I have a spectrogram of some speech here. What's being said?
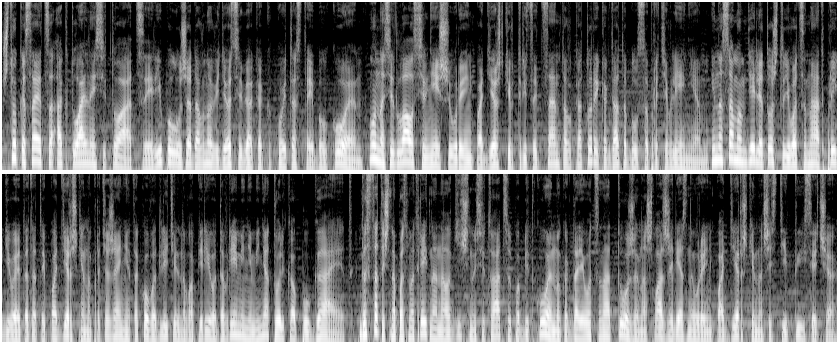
Что касается актуальной ситуации, Ripple уже давно ведет себя как какой-то стейблкоин. Он оседлал сильнейший уровень поддержки в 30 центов, который когда-то был сопротивлением. И на самом деле то, что его цена отпрыгивает от этой поддержки на протяжении такого длительного периода времени, меня только пугает. Достаточно посмотреть на аналогичную ситуацию по биткоину, когда его цена тоже нашла железный уровень поддержки на 6000.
